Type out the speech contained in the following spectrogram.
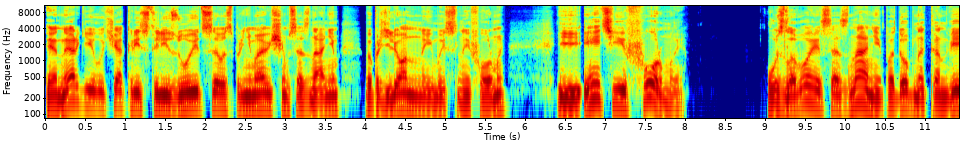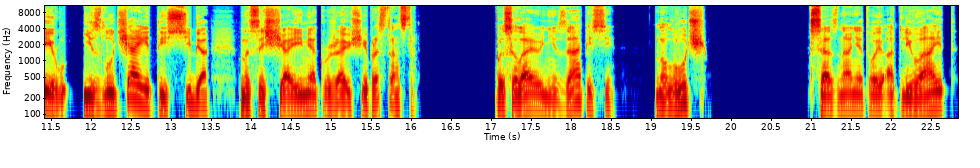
Энергия луча кристаллизуется воспринимающим сознанием в определенные мысленные формы, и эти формы, узловое сознание, подобно конвейеру, излучает из себя, насыщая ими окружающее пространство. Посылаю не записи, но луч. Сознание твое отливает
